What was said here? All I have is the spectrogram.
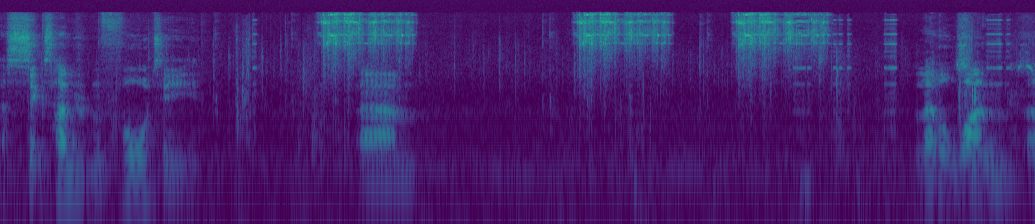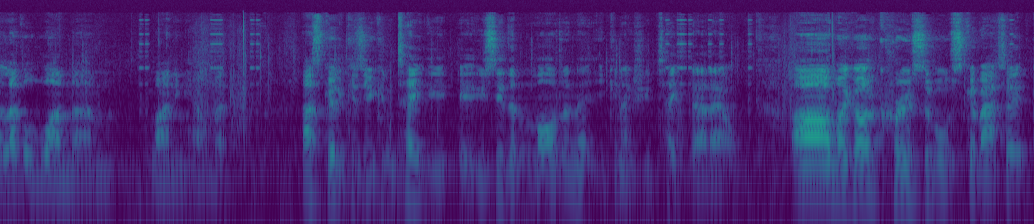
A 640. Um, level one, a level one um, mining helmet. That's good because you can take. You, you see the mod in it. You can actually take that out. Oh my god, Crucible schematic.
